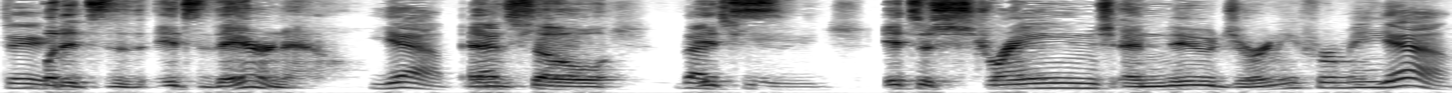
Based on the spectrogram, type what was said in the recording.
Dude. But it's it's there now. Yeah. And so huge that's it's, huge. It's a strange and new journey for me. Yeah.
